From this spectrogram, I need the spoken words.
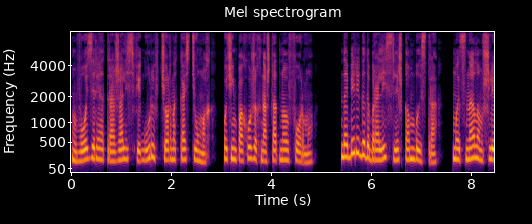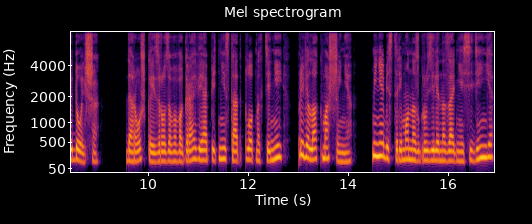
В озере отражались фигуры в черных костюмах, очень похожих на штатную форму. До берега добрались слишком быстро. Мы с Неллом шли дольше. Дорожка из розового гравия, пятниста от плотных теней, привела к машине. Меня бесцеремонно сгрузили на заднее сиденье,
